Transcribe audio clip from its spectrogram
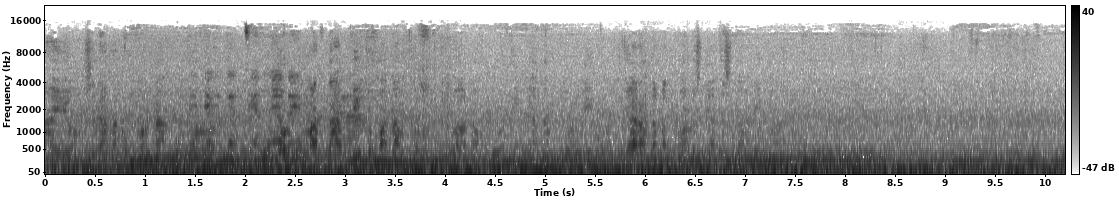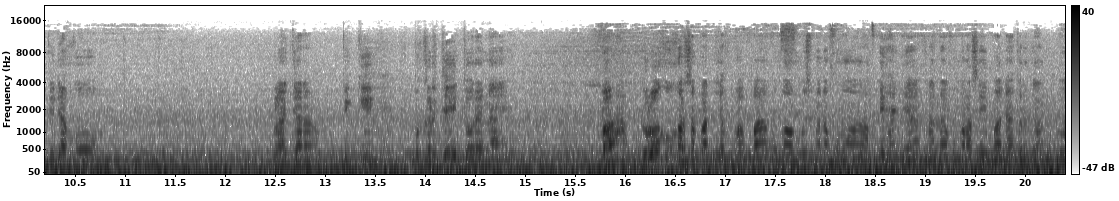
Ayo sedangkan umur umur, umur yang umat. Nabi cuma 62, 63, 65 jarang dapat bonus di atas 65 jadi aku belajar pikir bekerja itu Renai bah dulu aku kan sempat ya bapak aku kalau muslim aku mau hampir aja. Karena aku merasa ibadah terganggu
